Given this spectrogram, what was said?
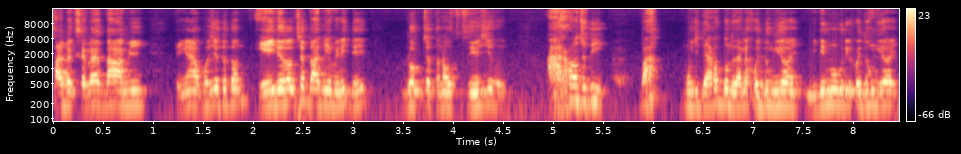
সাবেক ছেলে দামি। টেঙা পয়সা দিতন এই দিতন সে দাঁড়িয়ে বেরিয়ে লোক চেতনা দিয়েছি কই আরও যদি, বাহ! মই যদি আরও দল যালে সৈদুঙ্গি হয়। মিডিয়াম মুগুরি সৈদুঙ্গি হয়।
